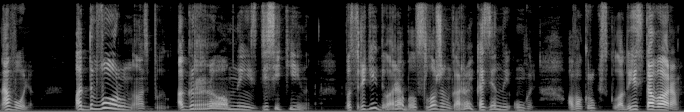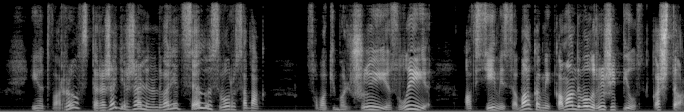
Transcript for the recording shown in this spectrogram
на волю. А двор у нас был огромный, из десятину. Посреди двора был сложен горой казенный уголь, а вокруг склады с товаром. И от воров сторожа держали на дворе целую свору собак. Собаки большие, злые, а всеми собаками командовал рыжий пес, каштан.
